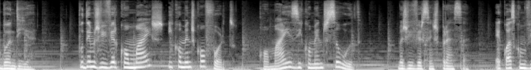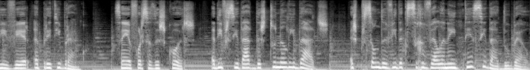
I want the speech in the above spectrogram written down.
Bom dia. Podemos viver com mais e com menos conforto, com mais e com menos saúde. Mas viver sem esperança é quase como viver a preto e branco, sem a força das cores, a diversidade das tonalidades, a expressão da vida que se revela na intensidade do belo.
